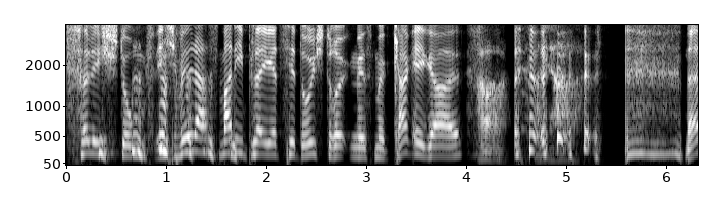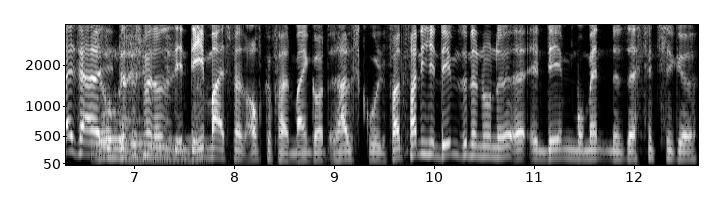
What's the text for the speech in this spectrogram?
Völlig stumpf. Ich will das Moneyplay jetzt hier durchdrücken, ist mir kackegal. Ah, ja. Na, ist ja, Junge, das ist mir nur, Junge, in dem. Mal ist mir das aufgefallen, mein Gott, alles cool. Fand, fand ich in dem Sinne nur eine, äh, in dem Moment eine sehr witzige,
